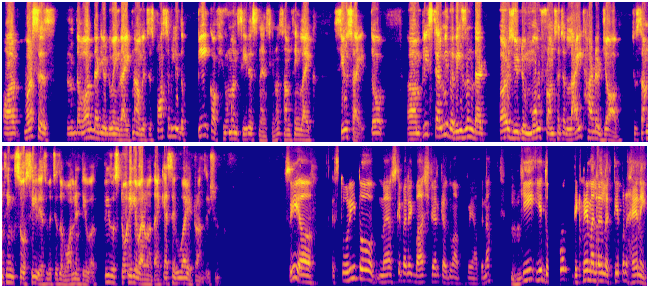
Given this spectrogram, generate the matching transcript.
or versus the work that you're doing right now, which is possibly the peak of human seriousness, you know, something like suicide. So um, please tell me the reason that urged you to move from such a light-hearted job to something so serious, which is a volunteer work. Please a story के बारे में बताएँ कैसे हुआ ये transition? See, uh, स्टोरी तो मैं उसके पहले एक बात शेयर कर दूँ आपको यहाँ पे ना mm-hmm. कि ये दोनों दिखने में अलग लगती है पर है नहीं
